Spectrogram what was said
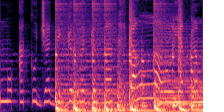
kamu aku jadi geregetan Kalau lihat kamu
